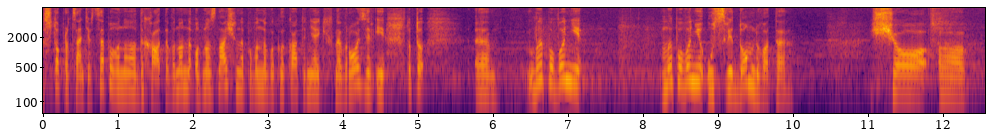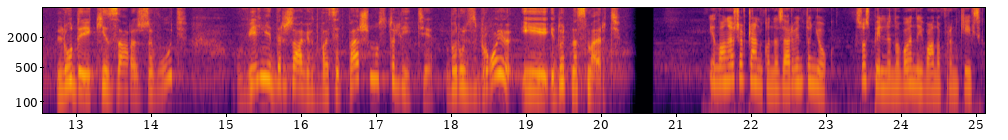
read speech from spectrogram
Сто процентів це повинно надихати. Воно однозначно не повинно викликати ніяких неврозів. І, тобто, е, ми повинні, ми повинні усвідомлювати, що е, люди, які зараз живуть у вільній державі в 21 столітті, беруть зброю і йдуть на смерть. Ілона Шевченко, Назар Вінтонюк. Суспільне новини Івано-Франківськ.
